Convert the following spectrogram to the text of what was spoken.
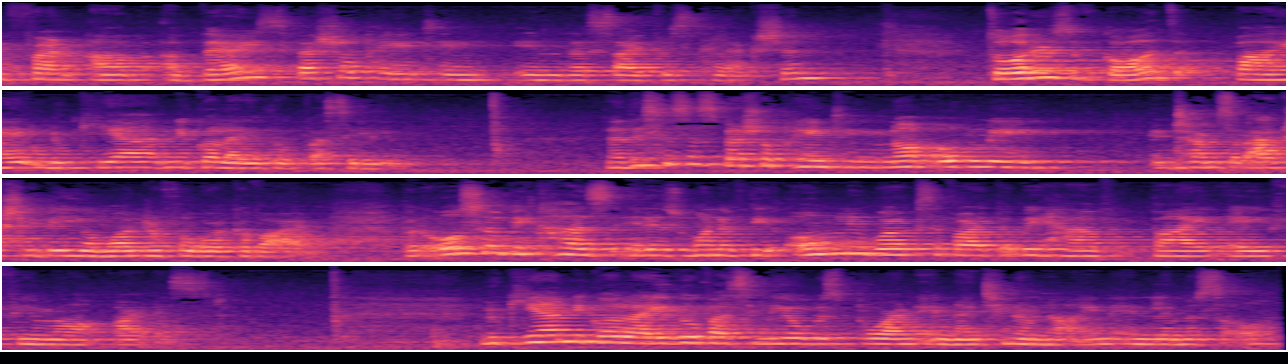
in front of a very special painting in the Cyprus collection, Daughters of God by Loukia Nikolaidou Vasiliou. Now this is a special painting not only in terms of actually being a wonderful work of art, but also because it is one of the only works of art that we have by a female artist. Loukia Nikolaidou Vasiliou was born in 1909 in Limassol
